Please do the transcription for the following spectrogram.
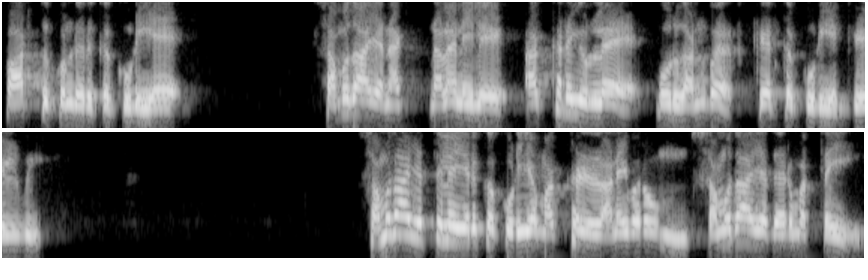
பார்த்து கொண்டிருக்கக்கூடிய சமுதாய நலனிலே அக்கறையுள்ள ஒரு அன்பர் கேட்கக்கூடிய கேள்வி. சமுதாயத்திலே இருக்கக்கூடிய மக்கள் அனைவரும் சமுதாய தர்மத்தை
